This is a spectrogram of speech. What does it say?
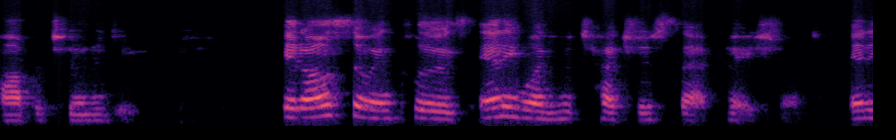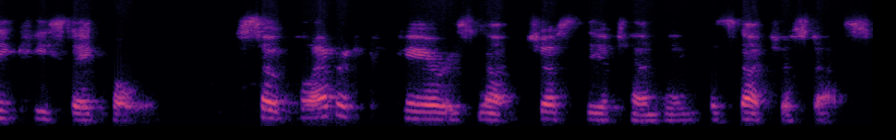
opportunity. It also includes anyone who touches that patient, any key stakeholder. So collaborative care is not just the attending, it's not just us.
